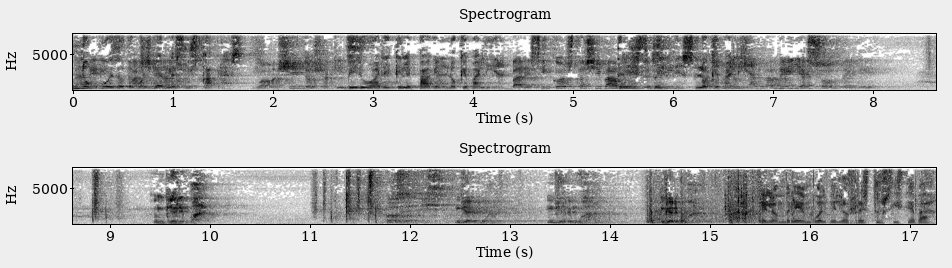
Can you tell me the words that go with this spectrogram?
No puedo devolverle sus cabras. Pero haré que le paguen lo que valían. Tres veces lo que valían. Gerimal. Gerimal. Gerimal. Gerimal. El hombre envuelve los restos y se va.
